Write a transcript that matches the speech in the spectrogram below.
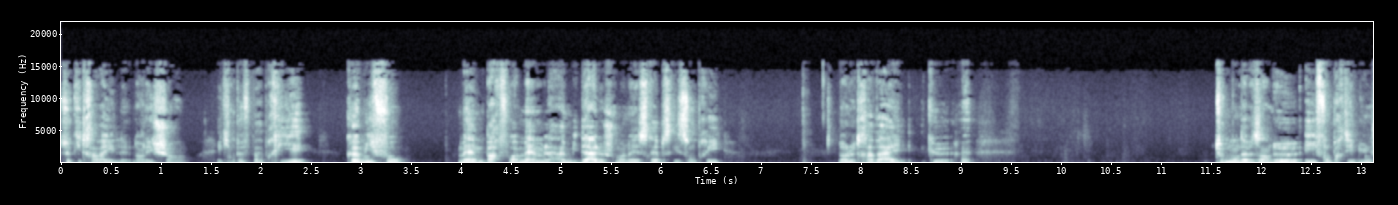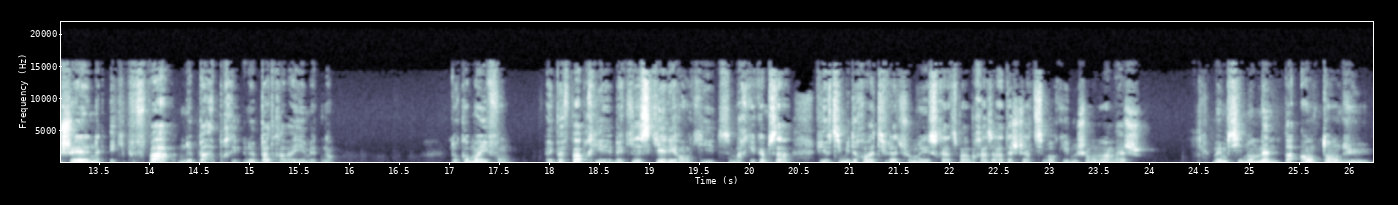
Ceux qui travaillent dans les champs et qui ne peuvent pas prier comme il faut. Même parfois même la Hamida, le Shemona Esrei, parce qu'ils sont pris dans le travail que tout le monde a besoin d'eux et ils font partie d'une chaîne et qu'ils peuvent pas ne pas ne pas travailler maintenant. Donc comment ils font? Ils peuvent pas prier. Ben, qui est-ce qui est les rangs C'est marqué comme ça. Même s'ils n'ont même pas entendu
